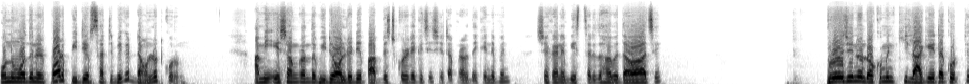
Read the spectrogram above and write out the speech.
অনুমোদনের পর পিডিএফ সার্টিফিকেট ডাউনলোড করুন। আমি এ সংক্রান্ত ভিডিও অলরেডি পাবলিশ করে রেখেছি, সেটা আপনারা দেখে নেবেন। সেখানে বিস্তারিতভাবে দেওয়া আছে। প্রয়োজনীয় ডকুমেন্ট কি লাগে এটা করতে?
